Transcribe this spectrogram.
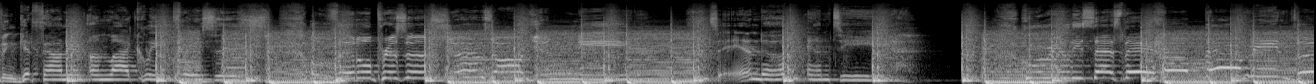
Then get found in unlikely places. A little presumption's all you need to end up empty. Who really says they hope they'll meet the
